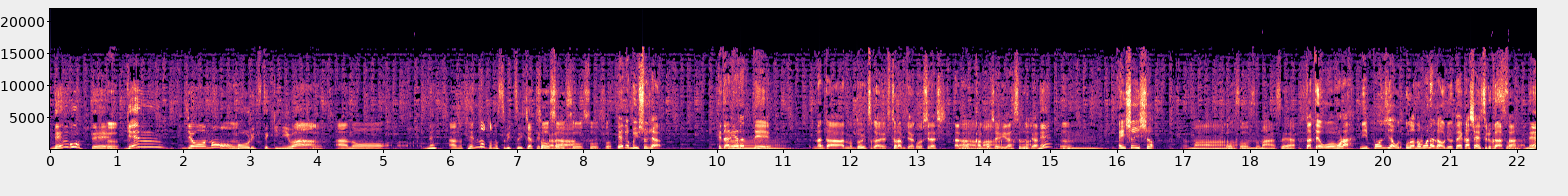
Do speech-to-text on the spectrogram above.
年号って、うん現状の法律的には、うんあのーね、あの、天皇と結びついちゃってるそうから。そうそうそうそう。いや、でも一緒じゃん。ヘタリアだって、なんか、あの、ドイツがヒトラーみたいなことしてたし、あの、格好していらっしゃるじゃん。まあね。う。うん一緒一緒。まあ、そうそうそう。まあ、そりゃ、だって、おほら、日本人は織田信長を女体化したりするからさ。そうだ、ね。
